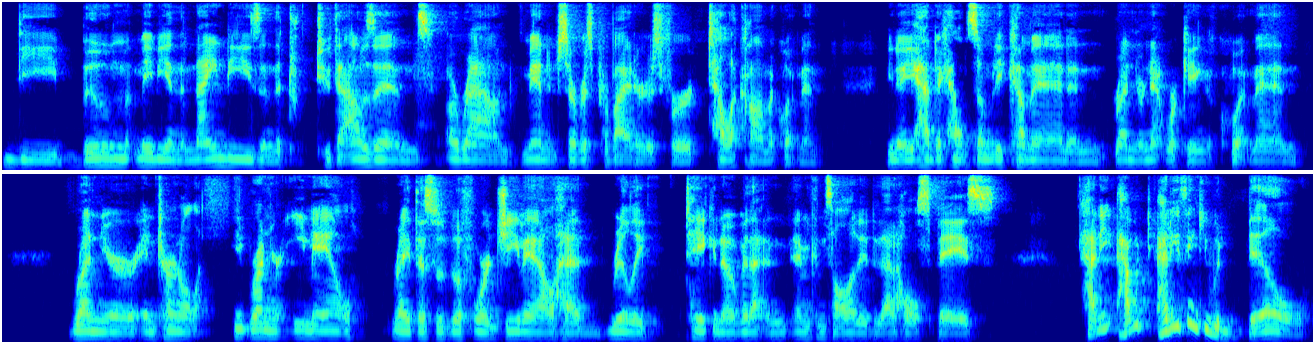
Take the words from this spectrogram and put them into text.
the boom maybe in the 90s and the 2000s around managed service providers for telecom equipment. You know, you had to have somebody come in and run your networking equipment, run your internal, run your email, right? This was before Gmail had really taken over that and, and consolidated that whole space. How do you, how, how do you think you would bill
